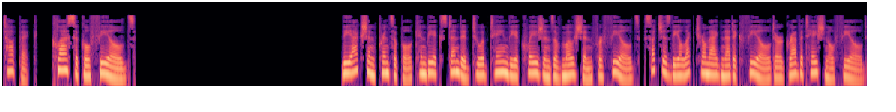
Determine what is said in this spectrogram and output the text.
Topic: Classical fields. The action principle can be extended to obtain the equations of motion for fields, such as the electromagnetic field or gravitational field.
